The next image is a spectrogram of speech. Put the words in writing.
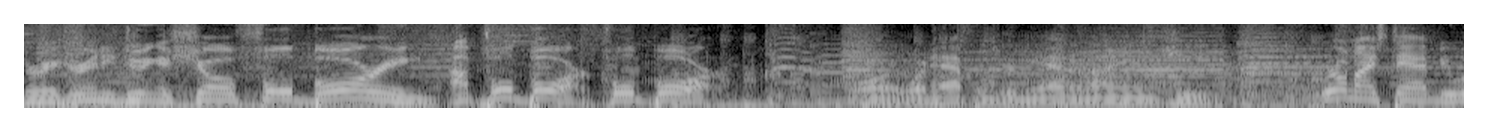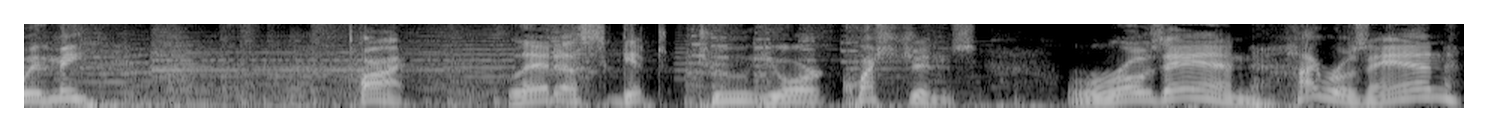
Dr. Ray Guarendi doing a show full boring, uh, full bore, full bore. Boy, what happens when you add an ing? Real nice to have you with me. All right, let us get to your questions. Roseanne. Hi, Roseanne.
